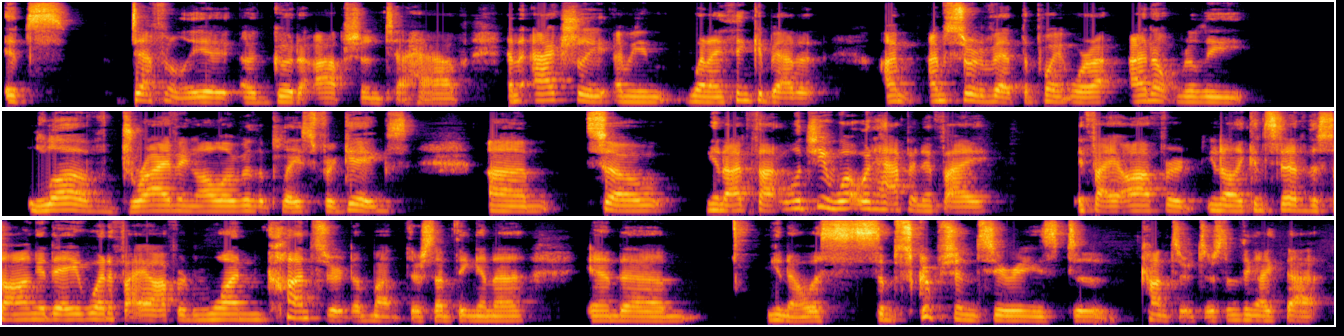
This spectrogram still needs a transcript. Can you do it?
it's definitely a, a good option to have. And actually, I mean, when I think about it, I'm I'm sort of at the point where I, I don't really love driving all over the place for gigs. Um, so you know, I've thought, well, gee, what would happen if I if I offered, you know, like instead of the song a day, what if I offered one concert a month or something in a and um, you know a subscription series to concerts or something like that.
